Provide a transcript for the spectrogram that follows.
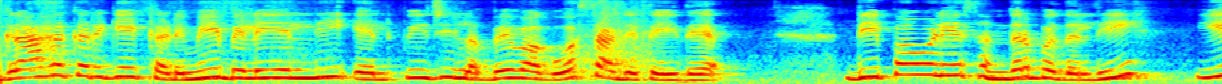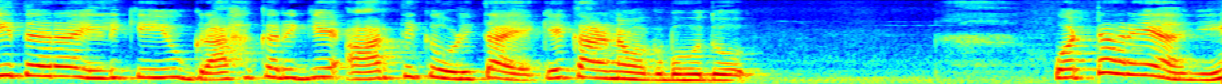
ಗ್ರಾಹಕರಿಗೆ ಕಡಿಮೆ ಬೆಲೆಯಲ್ಲಿ ಎಲ್ ಪಿ ಜಿ ಲಭ್ಯವಾಗುವ ಸಾಧ್ಯತೆ ಇದೆ. ದೀಪಾವಳಿಯ ಸಂದರ್ಭದಲ್ಲಿ ಈ ದರ ಇಳಿಕೆಯು ಗ್ರಾಹಕರಿಗೆ ಆರ್ಥಿಕ ಉಳಿತಾಯಕ್ಕೆ ಕಾರಣವಾಗಬಹುದು. ಒಟ್ಟಾರೆಯಾಗಿ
